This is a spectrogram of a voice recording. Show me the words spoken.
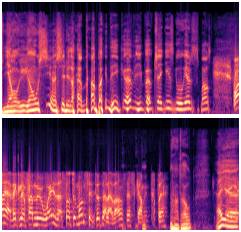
Puis ils ont, ils ont aussi un cellulaire dans bien des cas, puis ils peuvent checker ce Google ce qui se passe. Ouais, avec le fameux Waze, à ça, tout le monde sait tout à l'avance. hein. C'est quand même trippant. Entre autres. Hey, euh, Euh,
